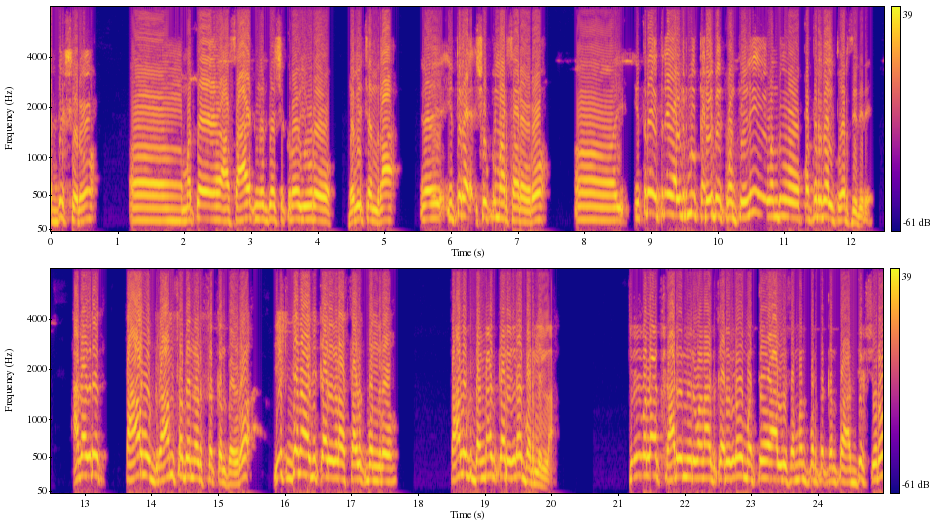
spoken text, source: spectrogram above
ಅಧ್ಯಕ್ಷರು ಮತ್ತೆ ಆ ಸಹಾಯಕ ನಿರ್ದೇಶಕರು ಇವರು ರವಿಚಂದ್ರ ಇತರೆ ಶಿವಕುಮಾರ್ ಸರ್ ಅವರು ಇತರೆ ಇತರೆ ಎಲ್ರನ್ನೂ ಕರಿಬೇಕು ಅಂತೇಳಿ ಒಂದು ಪತ್ರದಲ್ಲಿ ತೋರಿಸಿದಿರಿ ಹಾಗಾದ್ರೆ ತಾವು ಗ್ರಾಮ ಸಭೆ ನಡೆಸ್ತಕ್ಕಂಥವ್ರು, ಎಷ್ಟು ಜನ ಅಧಿಕಾರಿಗಳ ಸ್ಥಳಕ್ಕೆ ಬಂದ್ರು? ತಾಲೂಕು ದಂಡಾಧಿಕಾರಿಗಳೇ ಬರಲಿಲ್ಲ. ಕೇವಲ ಕಾರ್ಯನಿರ್ವಹಣಾಧಿಕಾರಿಗಳು ಮತ್ತೆ ಅಲ್ಲಿ ಸಂಬಂಧಪಡ್ತಕ್ಕಂಥ ಅಧ್ಯಕ್ಷರು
